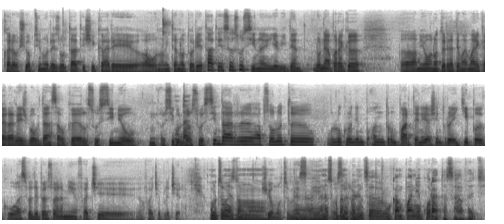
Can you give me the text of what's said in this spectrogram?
care au și obținut rezultate și care au o anumită notorietate, să susțină, evident, nu neapărat că Uh, am eu o notoritate mai mare ca Rareș Bogdan sau că îl susțin eu, sigur da. că îl susțin, dar uh, absolut uh, un lucru din, într-un parteneriat și într-o echipă cu o astfel de persoană mie îmi face, îmi face plăcere. Mulțumesc, domnul Și eu mulțumesc. Ionescu, pentru prezență, o campanie curată să aveți.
